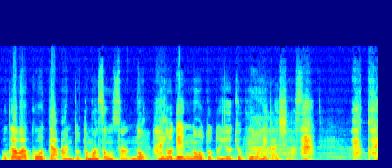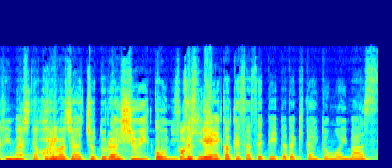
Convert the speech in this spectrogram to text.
小川光太トマソンさんの「はい江ノート」という曲をお願いします。あわかりました。これはじゃあちょっと来週以降にそうですねぜひねかけさせていただきたいと思います。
